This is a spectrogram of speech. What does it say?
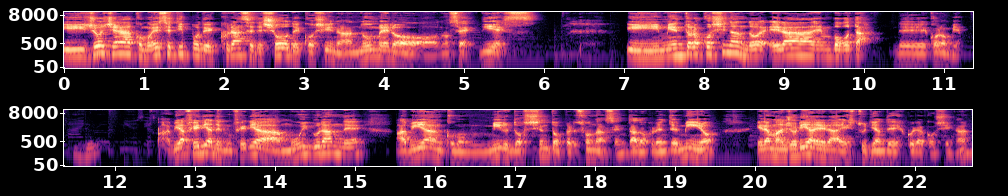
Y yo ya como ese tipo de clase de show de cocina, número, no sé, 10. Y mientras cocinando era en Bogotá, de Colombia. Había feria, de, feria muy grande, habían como 1200 personas sentados frente mío, la mayoría era estudiante de escuela de cocina.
